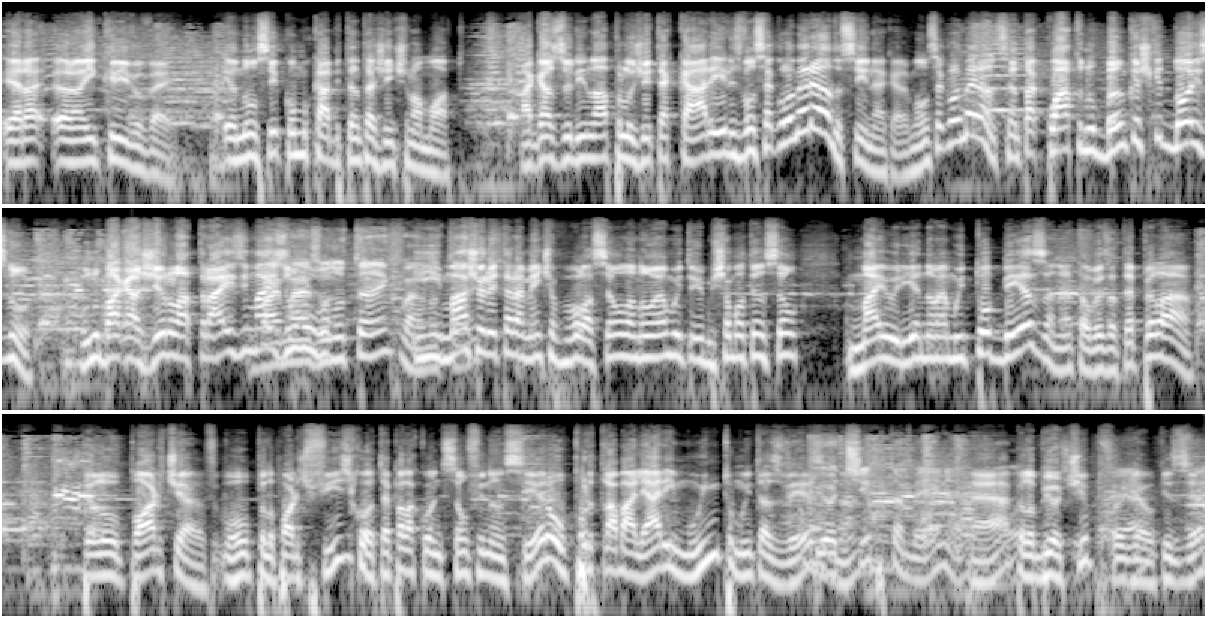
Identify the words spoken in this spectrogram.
Era, era incrível, velho. Eu não sei como cabe tanta gente na moto. A gasolina lá, pelo jeito, é cara e eles vão se aglomerando, assim, né, cara? Vão se aglomerando. Sentar quatro no banco, acho que dois no, um no bagageiro lá atrás e mais Vai um, mais um no tanque, vai E tanque. majoritariamente a população, ela não é muito. e Me chamou a atenção, a maioria não é muito obesa, né? Talvez até pela. Pelo porte, ou pelo porte físico, ou até pela condição financeira, ou por trabalharem muito, muitas vezes. né? Biotipo também, né? É, Outro pelo biotipo, foi o que eu quis dizer.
